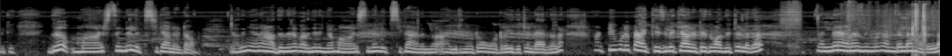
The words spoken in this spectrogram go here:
ഓക്കെ. ഇത് മാഴ്സിന്റെ ലിപ്സ്റ്റിക്കാണ് കേട്ടോ. അത് ഞാൻ ആദ്യം തന്നെ പറഞ്ഞില്ല ഞാൻ മാഴ്സിന്റെ ലിപ്സ്റ്റിക്കാണെന്ന് ആയിരുന്നു കേട്ടോ ഓർഡർ ചെയ്തിട്ടുണ്ടായിരുന്നത്. അടിപൊളി പാക്കേജിലേക്കാണ് കേട്ടോ ഇത് വന്നിട്ടുള്ളത്. നല്ലതാണ് നിങ്ങൾ കണ്ടല്ലോ നല്ല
